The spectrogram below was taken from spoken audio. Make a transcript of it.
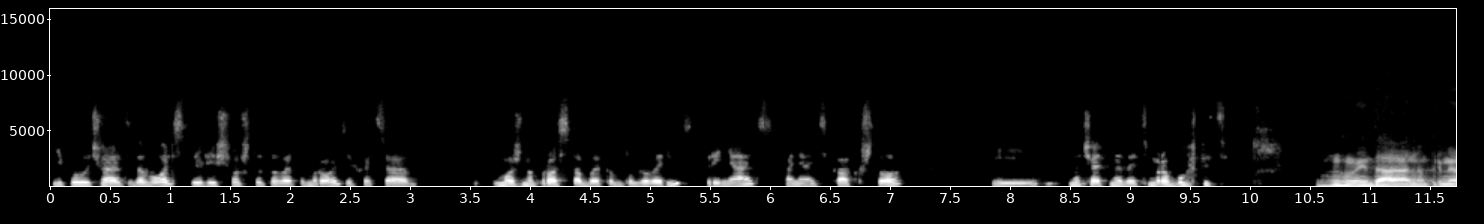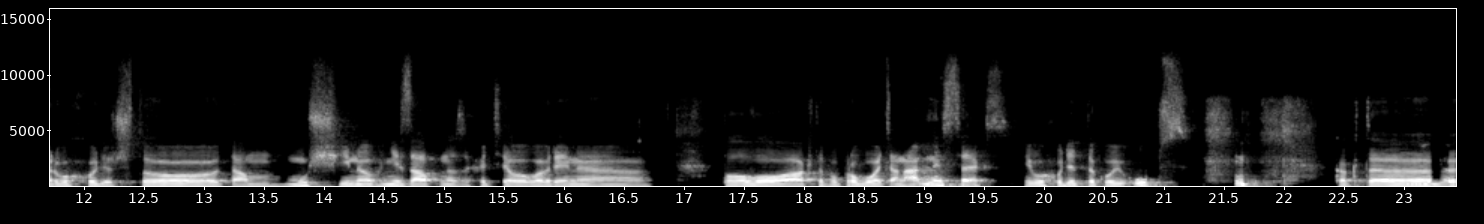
не получает удовольствия или еще что-то в этом роде, хотя можно просто об этом поговорить, принять, понять, как, что, и начать над этим работать. Ну и да, например, выходит, что там мужчина внезапно захотел во время полового акта попробовать анальный секс, и выходит такой «упс», как-то ну, да.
